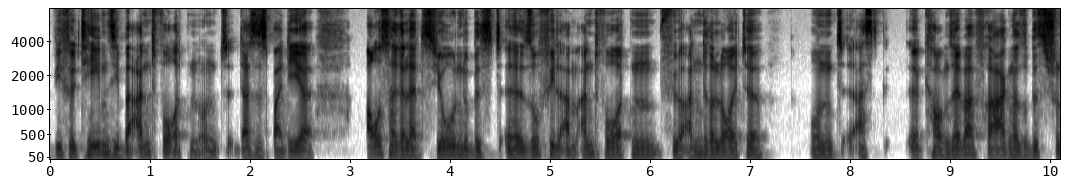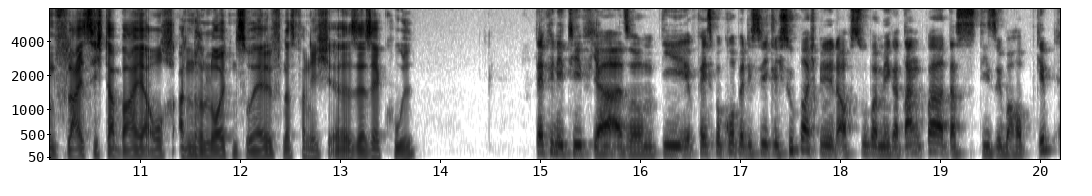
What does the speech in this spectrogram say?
wie viel Themen sie beantworten. Und das ist bei dir außer Relation. Du bist äh, so viel am Antworten für andere Leute und hast äh, kaum selber Fragen. Also bist schon fleißig dabei, auch anderen Leuten zu helfen. Das fand ich äh, sehr, sehr cool. Definitiv, ja. Also die Facebook-Gruppe ist wirklich super. Ich bin dir auch super mega dankbar, dass es diese überhaupt gibt,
